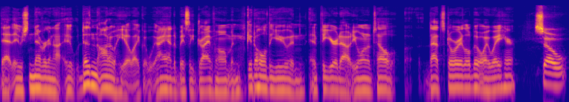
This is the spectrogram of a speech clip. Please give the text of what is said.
that it was never gonna it doesn't auto heal like i had to basically drive home and get a hold of you and, and figure it out you want to tell uh, that story a little bit while i wait here So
